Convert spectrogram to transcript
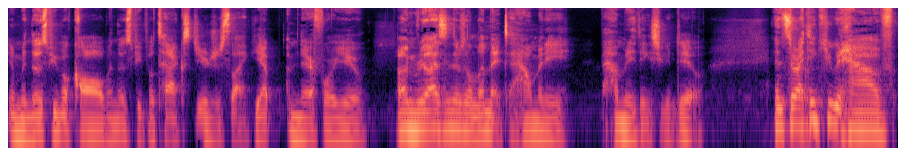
And when those people call, when those people text, you're just like, yep, I'm there for you. I'm realizing there's a limit to how many, how many things you can do. And so I think you can have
